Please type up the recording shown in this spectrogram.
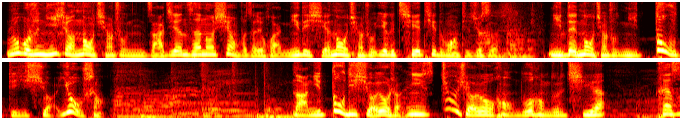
如果是你想弄清楚你咋接才能幸福这句话，你得先弄清楚一个前提的问题，就是你得弄清楚你到底想要啥。那你到底想要啥？你就想要很多很多的钱，还是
